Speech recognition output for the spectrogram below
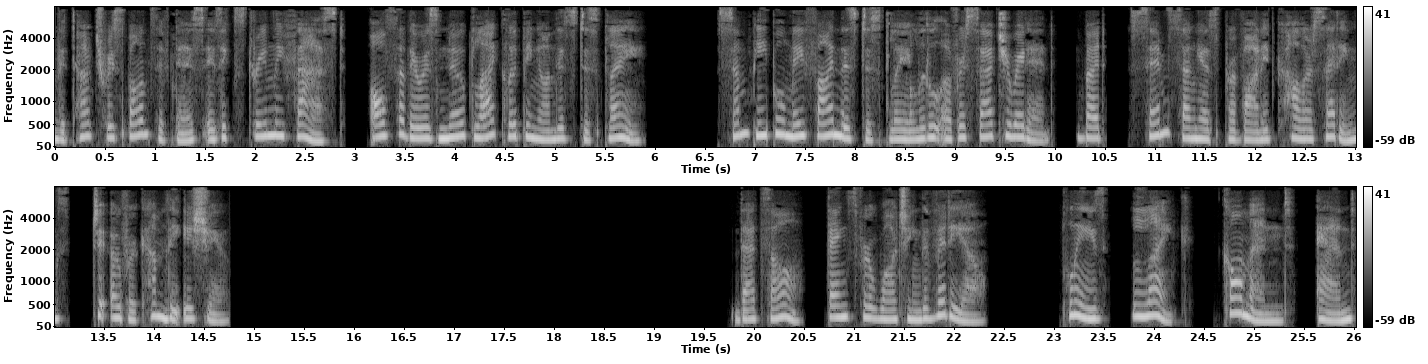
the touch responsiveness is extremely fast, also there is no black clipping on this display. Some people may find this display a little oversaturated, but Samsung has provided color settings to overcome the issue. That's all, thanks for watching the video. Please, like, comment, and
